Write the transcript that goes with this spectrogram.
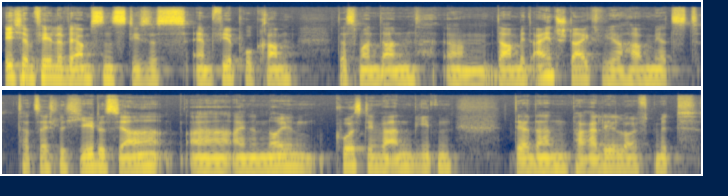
ich empfehle wärmstens dieses M4-Programm, dass man dann ähm, damit einsteigt. Wir haben jetzt tatsächlich jedes Jahr äh, einen neuen Kurs, den wir anbieten, der dann parallel läuft mit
